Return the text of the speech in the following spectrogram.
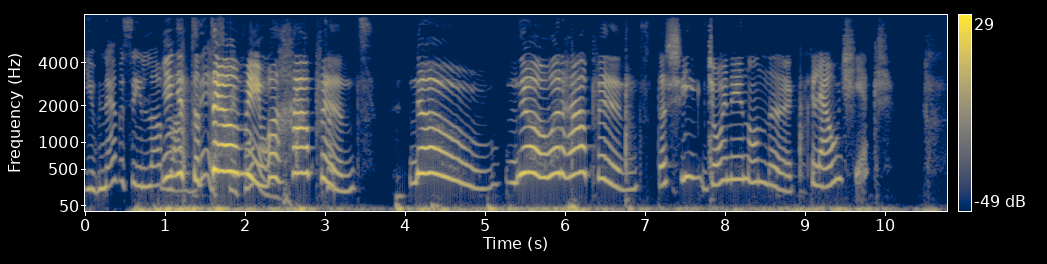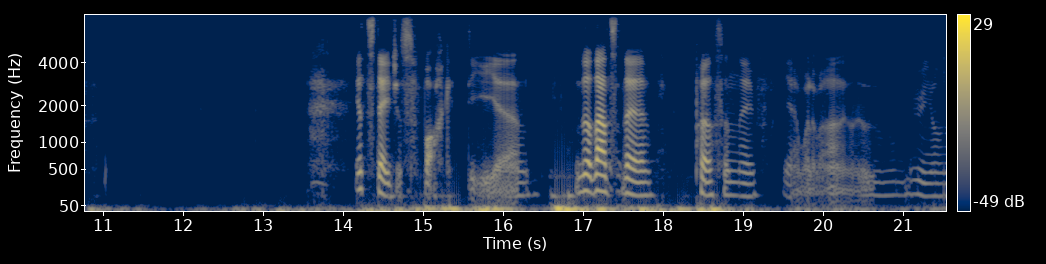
You've never seen love like that. You like get to this tell me what happened. No, no, what happened? Does she join in on the clown shit? it's stage as fuck. Yeah, uh, Th- that's the person they've. Yeah, whatever. I don't know. Moving on.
